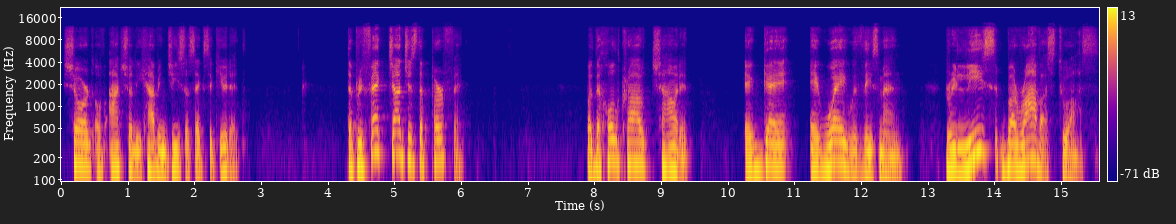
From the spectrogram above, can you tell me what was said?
short of actually having Jesus executed. The prefect judges the perfect, but the whole crowd shouted, Away with this man! Release Barabbas to us.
